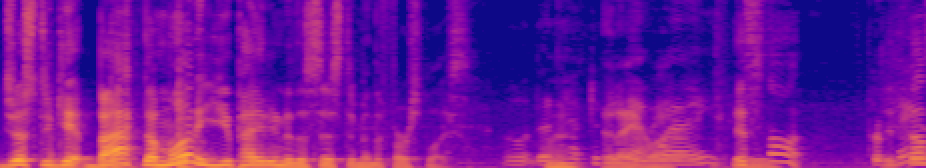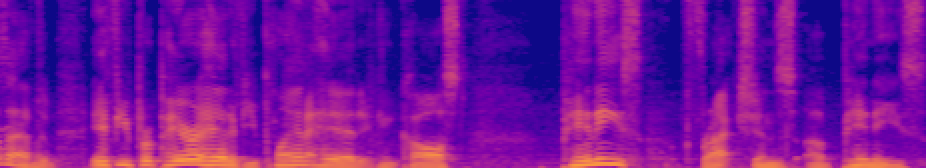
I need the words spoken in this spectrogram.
just to get back the money you paid into the system in the first place. Well, it doesn't have to be that right. way. It's not. It doesn't have to. If you prepare ahead, if you plan ahead, it can cost pennies, fractions of pennies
